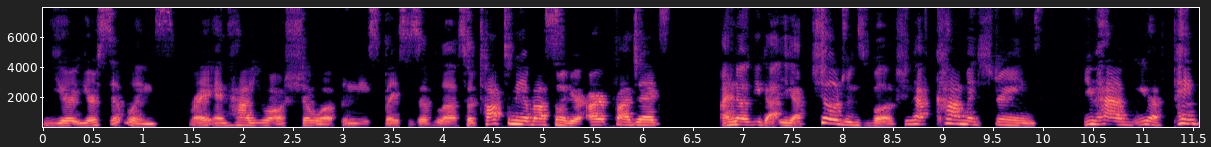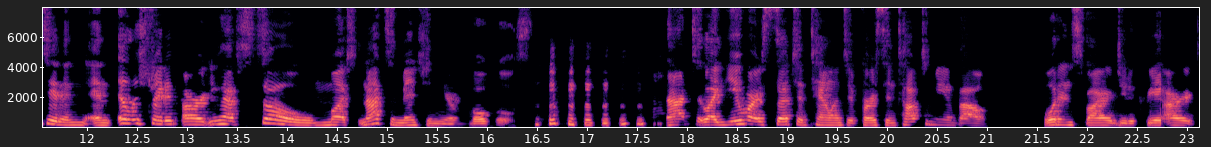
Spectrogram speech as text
your your siblings, right? And how you all show up in these spaces of love. So talk to me about some of your art projects. I know you got you have children's books, you have comic streams, you have you have painted and, and illustrated art, you have so much, not to mention your vocals. not to like you are such a talented person. Talk to me about what inspired you to create art,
